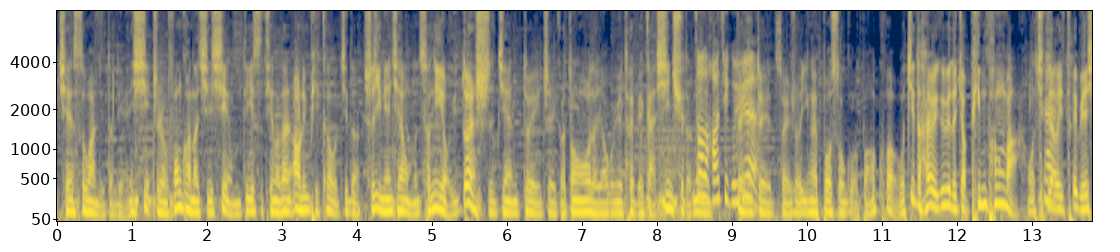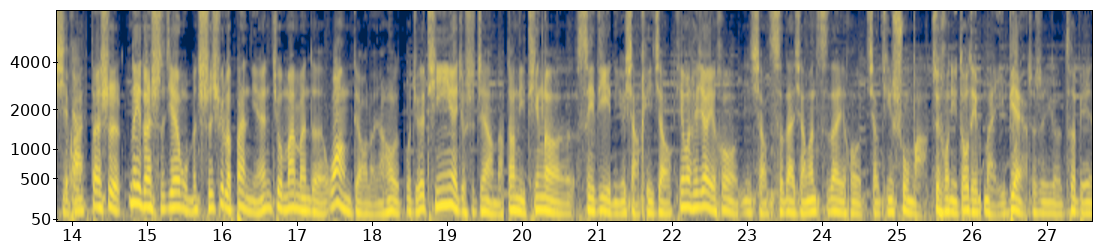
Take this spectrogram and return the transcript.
千丝万缕的联系。这种疯狂的奇迹，我们第一次听到。但是奥林匹克，我记得十几年前我们曾经有一段时间对这个东欧的摇滚乐特别感兴趣的，做了好几个月。对对，所以说应该播送过。包括我记得还有一个乐队叫乒乓吧，我记得我特别喜欢。但是那段时间我们持续了半年，就慢慢的。忘掉了，然后我觉得听音乐就是这样的。当你听了 CD，你就想黑胶；听完黑胶以后，你想磁带；想完磁带以后，想听数码。最后你都得买一遍，这是一个特别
